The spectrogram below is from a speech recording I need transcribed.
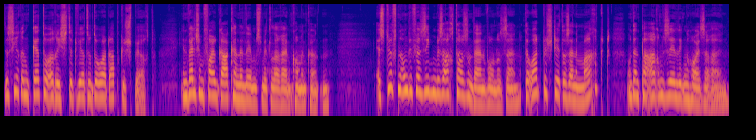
dass hier ein Ghetto errichtet wird und der Ort abgesperrt, in welchem Fall gar keine Lebensmittel hereinkommen könnten. Es dürften ungefähr 7.000 bis 8.000 Einwohner sein. Der Ort besteht aus einem Markt und ein paar armseligen Häusereien.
